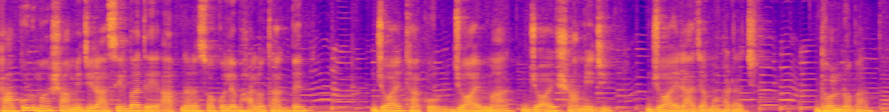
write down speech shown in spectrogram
ঠাকুর মা স্বামীজির আশীর্বাদে আপনারা সকলে ভালো থাকবেন। জয় ঠাকুর জয় মা জয় স্বামীজি জয় রাজা মহারাজ। ধন্যবাদ।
